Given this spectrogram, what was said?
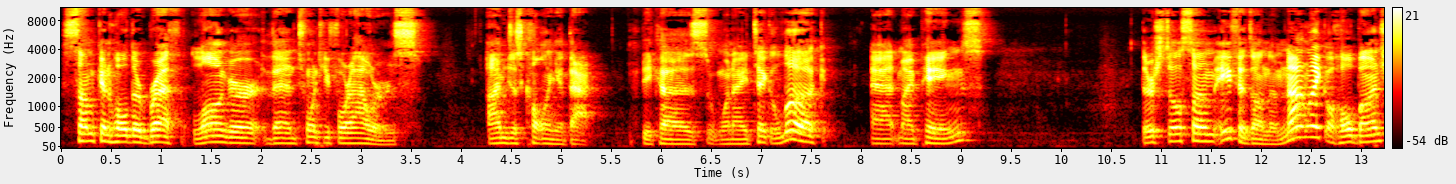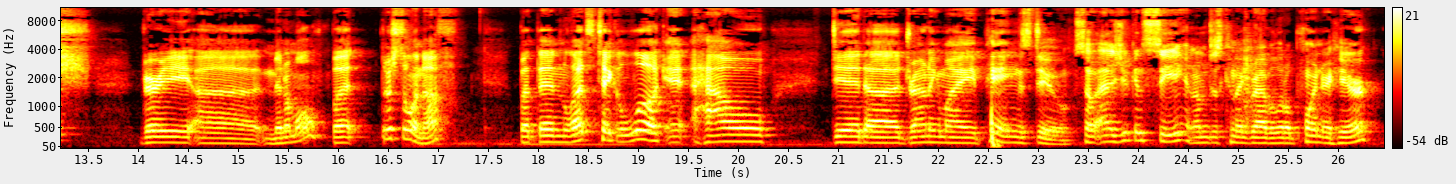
some can hold their breath longer than 24 hours. I'm just calling it that because when I take a look at my pings, there's still some aphids on them. Not like a whole bunch, very uh, minimal, but there's still enough. But then let's take a look at how did uh, drowning my pings do. So as you can see, and I'm just gonna grab a little pointer here.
